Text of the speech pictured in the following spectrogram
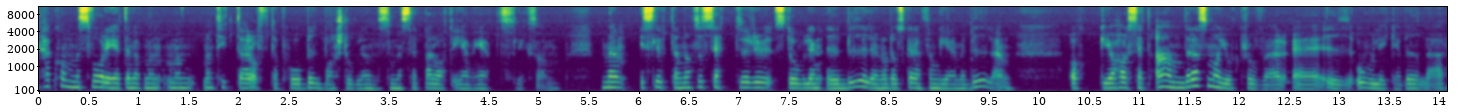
Här kommer svårigheten att man, man, man tittar ofta på bilbarnstolen som en separat enhet. Liksom. Men i slutändan så sätter du stolen i bilen och då ska den fungera med bilen. Och jag har sett andra som har gjort prover eh, i olika bilar.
